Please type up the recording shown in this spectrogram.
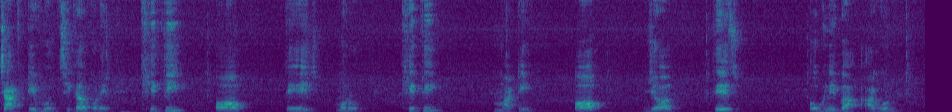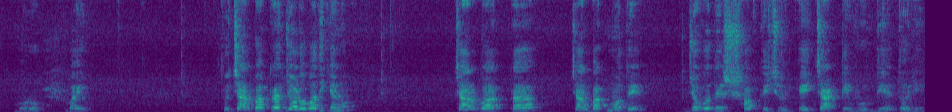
চারটি ভূত স্বীকার করে। ক্ষিতি, অপ, তেজ মরদ ক্ষিতি, মাটি। অপ, জল। তেজ, অগ্নি বা আগুন। মরদ বায়ু। তো চারবাকরা জড়বাদী কেন? চারবাকটা চারবাক মতে জগতের সব কিছু এই চারটি ভূত দিয়ে তৈরি।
